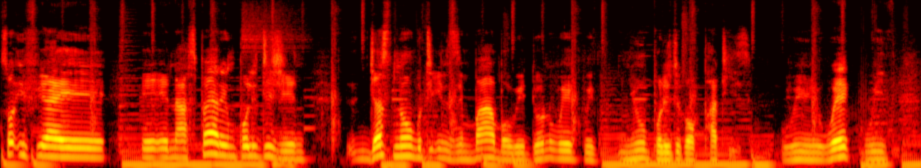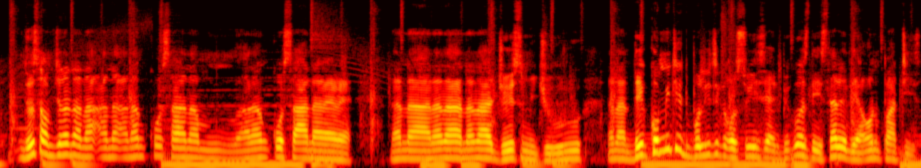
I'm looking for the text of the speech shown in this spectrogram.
So if you're a, a, an aspiring politician just know that in zimbabwe we don't work with new political parties. We work with ndosamuchina anankosana anankosana nana nana nana joyce mujuru nana they committed political suicide because they started their own parties.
